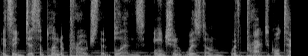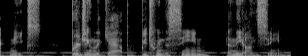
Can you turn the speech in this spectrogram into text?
It's a disciplined approach that blends ancient wisdom with practical techniques, bridging the gap between the seen and the unseen.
